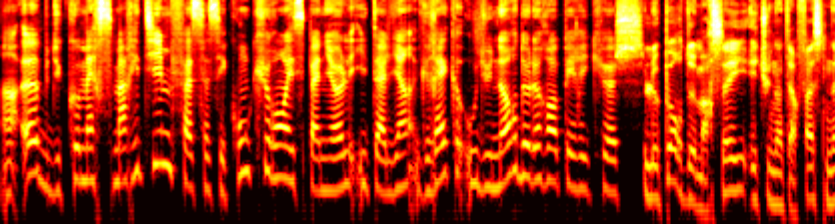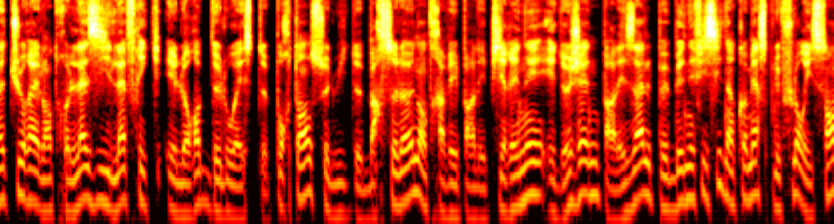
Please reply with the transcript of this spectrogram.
un hub du commerce maritime face à ses concurrents espagnols, italiens, grecs ou du nord de l'Europe, Eric Husch. Le port de Marseille est une interface naturelle entre l'Asie, l'Afrique et l'Europe de l'Ouest. Pourtant, celui de Barcelone, entravé par les Pyrénées, et de Gênes par les Alpes, bénéficie d'un commerce plus florissant.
